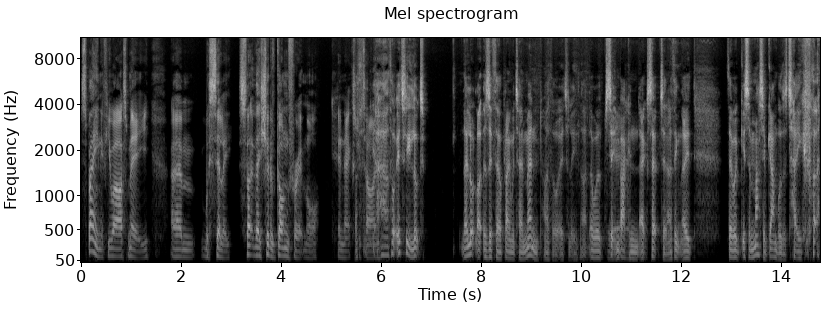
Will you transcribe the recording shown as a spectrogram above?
Spain, if you ask me, um, was silly. So they should have gone for it more in extra time. Yeah, I thought Italy looked. They looked like as if they were playing with ten men. I thought Italy, like they were sitting back and accepting. I think they, they were. It's a massive gamble to take, but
